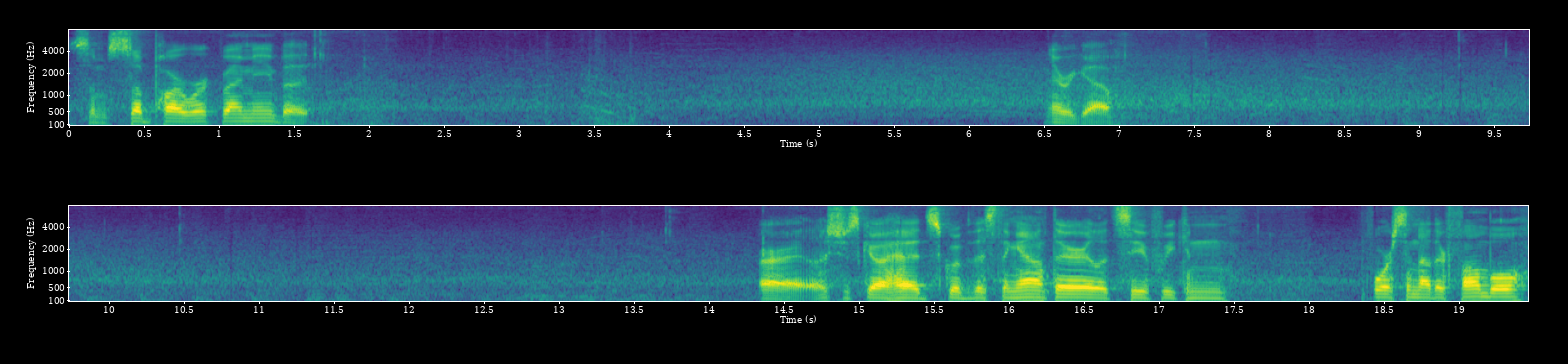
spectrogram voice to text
Some subpar work by me, but There we go. Alright, let's just go ahead, squib this thing out there. Let's see if we can force another fumble.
